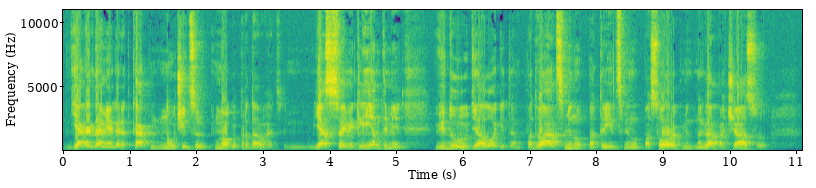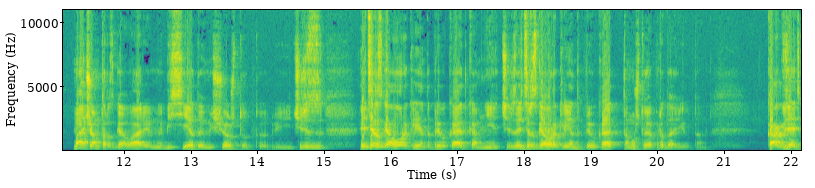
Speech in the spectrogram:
Я, когда мне говорят, как научиться много продавать, я со своими клиентами веду диалоги там, по 20 минут, по 30 минут, по 40 минут, иногда по часу. Мы о чем-то разговариваем, мы беседуем, еще что-то. И через эти разговоры клиенты привыкают ко мне. Через эти разговоры клиенты привыкают к тому, что я продаю. Там. Как взять,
